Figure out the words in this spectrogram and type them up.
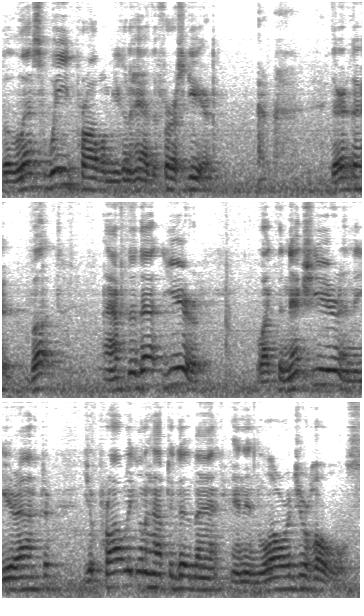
the less weed problem you're gonna have the first year. There, but after that year, like the next year and the year after, you're probably gonna have to go back and enlarge your holes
